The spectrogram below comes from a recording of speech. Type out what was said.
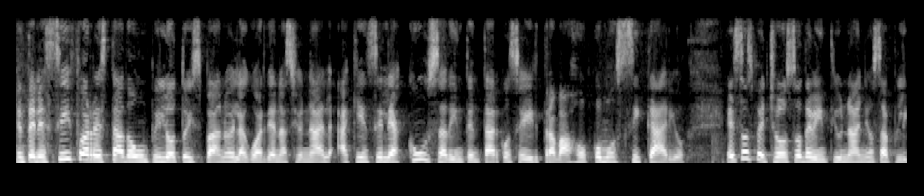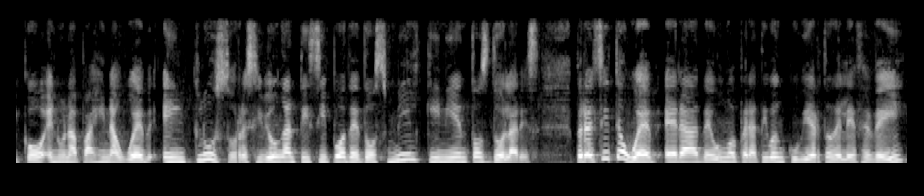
En Tennessee fue arrestado un piloto hispano de la Guardia Nacional a quien se le acusa de intentar conseguir trabajo como sicario. El sospechoso de 21 años aplicó en una página web e incluso recibió un anticipo de 2.500 dólares. Pero el sitio web era de un operativo encubierto del FBI,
